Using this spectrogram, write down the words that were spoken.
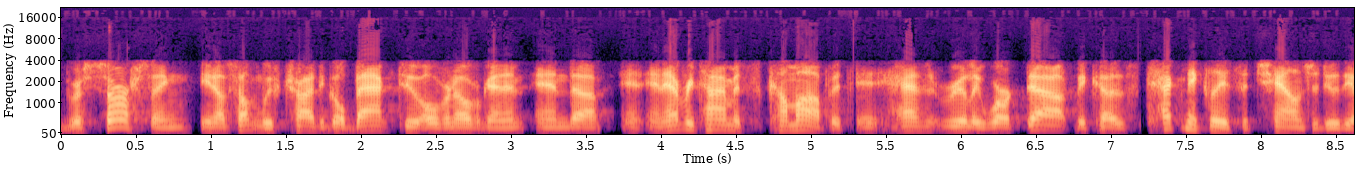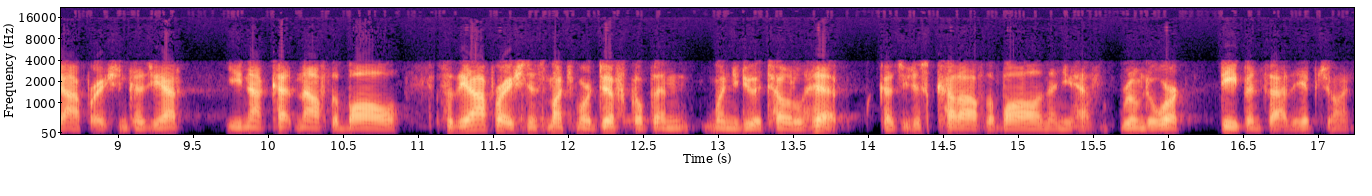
Resurfacing, you know, something we've tried to go back to over and over again, and and, uh, and every time it's come up, it, it hasn't really worked out because technically it's a challenge to do the operation because you have you're not cutting off the ball, so the operation is much more difficult than when you do a total hip because you just cut off the ball and then you have room to work deep inside the hip joint.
